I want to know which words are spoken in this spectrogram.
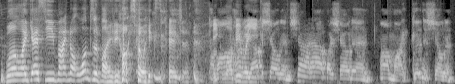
Well, I guess you might not want to buy the Octo expansion. Come Big on, lobby hurry where you up, go- Sheldon. Shut up, Sheldon. Oh my goodness, Sheldon.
